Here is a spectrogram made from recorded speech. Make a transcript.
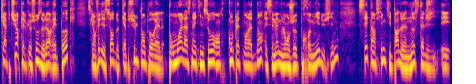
capturent quelque chose de leur époque, ce qui en fait des sortes de capsules temporelles. Pour moi, Last Night in Soho rentre complètement là-dedans, et c'est même l'enjeu premier du film. C'est un film qui parle de la nostalgie, et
